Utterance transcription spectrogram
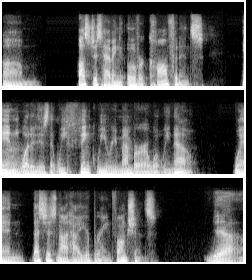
um us just having overconfidence in mm. what it is that we think we remember or what we know when that's just not how your brain functions yeah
